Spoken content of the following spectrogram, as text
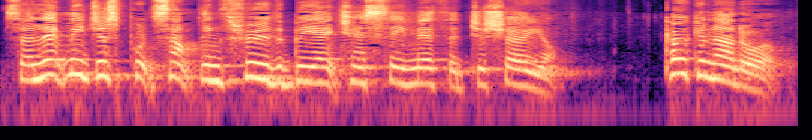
So let me just put something through the BHSC method to show you. Coconut oil.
